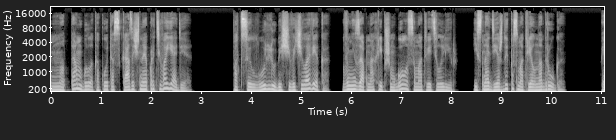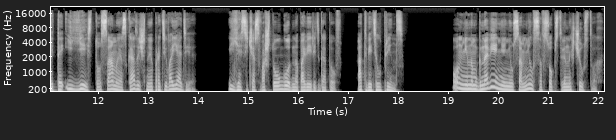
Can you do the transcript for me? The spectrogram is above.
Но там было какое-то сказочное противоядие. «Поцелуй любящего человека», — внезапно охрипшим голосом ответил Лир и с надеждой посмотрел на друга. Это и есть то самое сказочное противоядие. «Я сейчас во что угодно поверить готов», — ответил принц. Он ни на мгновение не усомнился в собственных чувствах.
